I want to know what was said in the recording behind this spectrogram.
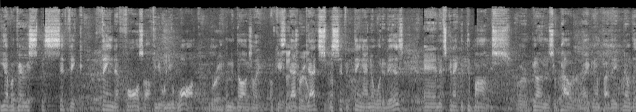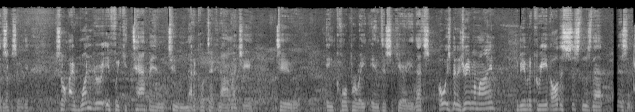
you have a very specific thing that falls off of you when you walk, Right. And the dogs are like, okay, Scent that trail. that Yeah. specific thing I know what it is, and it's connected to bombs or guns or powder, right? Gunpowder. They know that specific thing. So I wonder if we could tap into medical technology to incorporate into security. That's always been a dream of mine to be able to create all the systems that business.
